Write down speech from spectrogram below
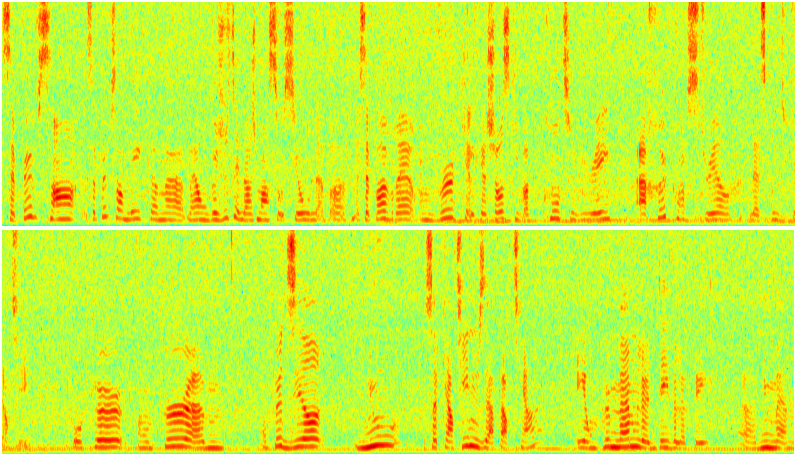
ça peut, ça peut sembler comme euh, ben, on veut juste des logements sociaux là-bas, mais c'est pas vrai. On veut quelque chose qui va contribuer à reconstruire l'esprit du quartier pour que on peut, euh, peut dire nous, ce quartier nous appartient et on peut même le développer euh, nous-mêmes,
